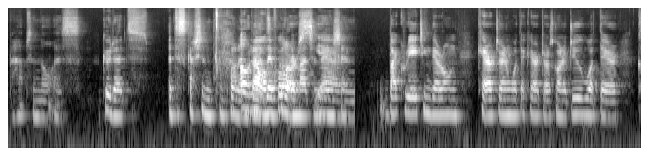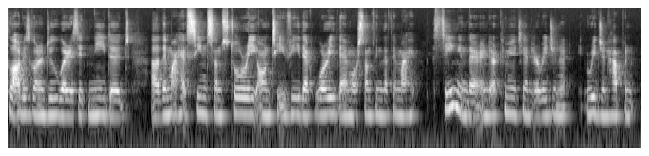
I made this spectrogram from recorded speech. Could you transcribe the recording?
perhaps are not as good at a discussion component, Oh, but of they've got course, yeah. By creating their own character and what their character is going to do what their cloud is going to do where is it needed. Uh, they might have seen some story on tv that worried them or something that they might have seen in their in their community and their region region happen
